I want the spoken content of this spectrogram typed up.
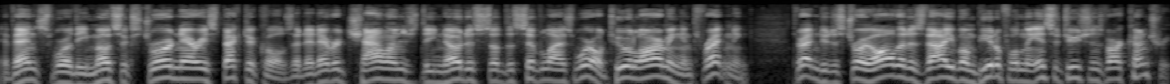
Events were the most extraordinary spectacles that had ever challenged the notice of the civilized world, too alarming and threatening, threatened to destroy all that is valuable and beautiful in the institutions of our country.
